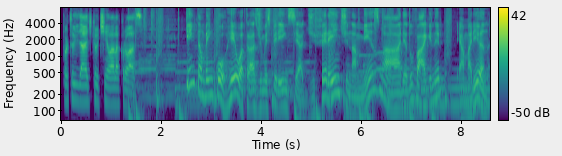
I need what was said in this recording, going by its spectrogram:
oportunidade que eu tinha lá na Croácia. Quem também correu atrás de uma experiência diferente na mesma área do Wagner é a Mariana.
